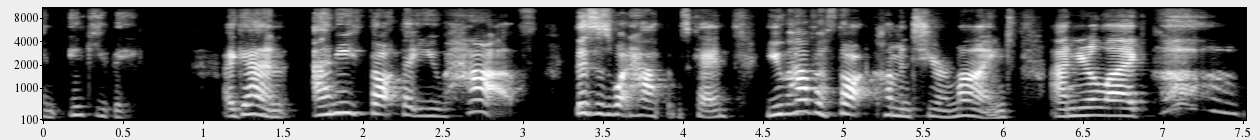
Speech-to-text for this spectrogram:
and incubate. Again, any thought that you have, this is what happens. Okay. You have a thought come into your mind and you're like, oh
